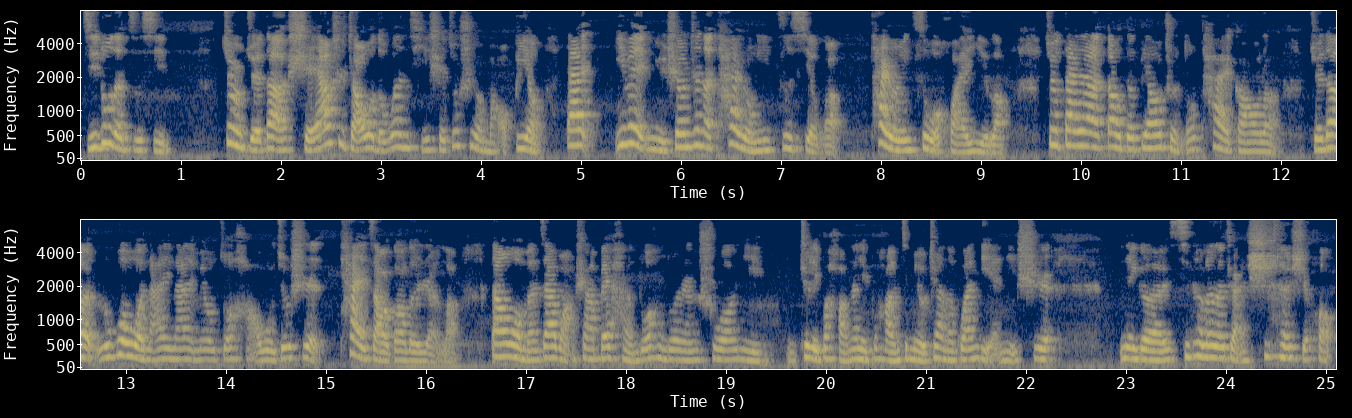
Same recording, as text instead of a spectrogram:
极度的自信，就是觉得谁要是找我的问题，谁就是有毛病。大家因为女生真的太容易自省了。太容易自我怀疑了，就大家的道德标准都太高了，觉得如果我哪里哪里没有做好，我就是太糟糕的人了。当我们在网上被很多很多人说你这里不好那里不好，你怎么有这样的观点？你是那个希特勒的转世的时候，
